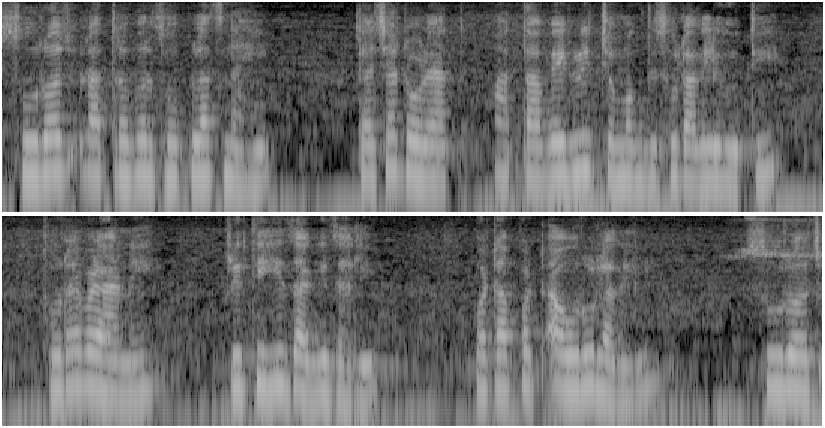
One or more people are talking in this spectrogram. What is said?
सूरज रात्रभर झोपलाच नाही. त्याच्या डोळ्यात आता वेगळी चमक दिसू लागली होती. थोड्या वेळाने प्रीतीही जागी झाली. पटापट आवरू लागली. सूरज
